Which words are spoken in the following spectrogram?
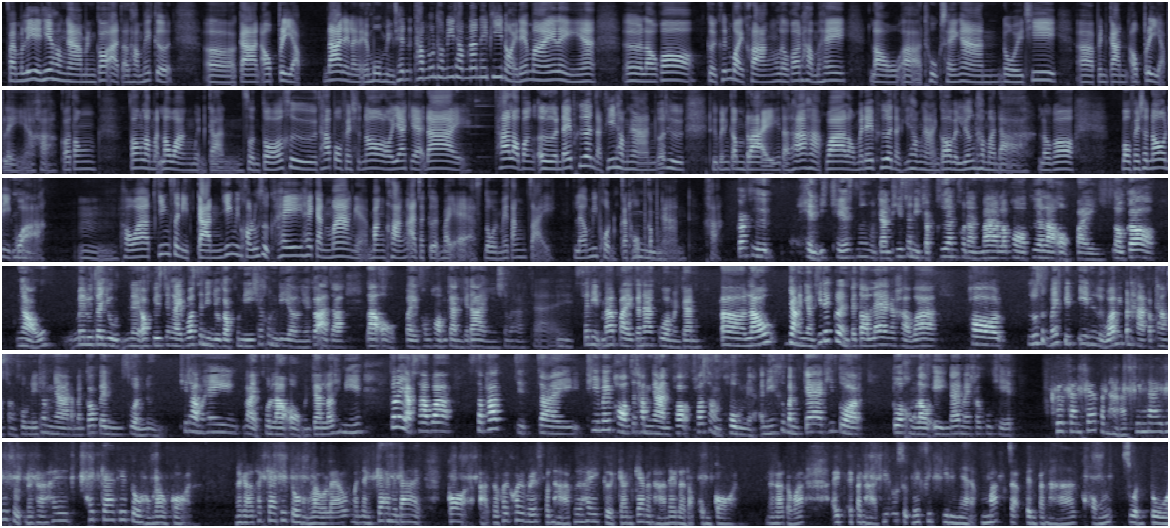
family ในที่ทำงานมันก็อาจจะทำให้เกิดเอ่อการเอาเปรียบ ได้ในหลาย ๆ มุมอย่างเช่นทำนู่นทำนี่ทำนั่นให้พี่หน่อยได้ไหมอะไรอย่างเงี้ยเออเราก็เกิดขึ้นบ่อยครั้ง แล้วก็ทำให้เราถูกใช้งานโดยที่เป็นการเอาเปรียบอะไรอย่างเงี้ยค่ะ ก็ต้องต้องระมัดระวังเหมือนกัน ส่วนตัวก็คือถ้า professional เราแยกแยะได้ ถ้าเราบังเอิญได้เพื่อนจากที่ทำงานก็ถือถือเป็นกำไร แต่ถ้าหากว่าเราไม่ได้เพื่อนจากที่ทำงานก็เป็นเรื่องธรรมดา แล้วก็ professional ดีกว่า อืมเพราะว่ายิ่งสนิทกันยิ่งมีความรู้สึกให้ให้กันมากเนี่ย บางครั้งอาจจะเกิด bias โดยไม่ตั้งใจ แล้วมีผลกระทบกับงานค่ะ ก็คือเห็นอีกเคสหนึ่งเหมือนกันที่สนิทกับเพื่อนคนนั้นมาก แล้วพอเพื่อนลาออกไป เราก็เหงาไม่รู้จะอยู่ในออฟฟิศยังไงเพราะสนิทอยู่กับคนนี้แค่คนเดียวอย่างเงี้ยก็อาจจะลาออกไปพร้อม ๆ กันก็ได้อย่างงี้ใช่ไหมคะใช่สนิทมากไปก็น่ากลัวเหมือนกันเอ่อแล้วอย่างอย่างที่ได้เกริ่นไปตอนแรกอะค่ะว่า พอ รู้สึกไม่ฟิตอิน หรือว่ามีปัญหากับทางสังคมนี้ทำงาน มันก็เป็นส่วนหนึ่งที่ทำให้หลายคนลาออกเหมือนกัน แล้วทีนี้ก็เลยอยากทราบว่าสภาพจิตใจที่ไม่พร้อมจะทำงาน เพราะเพราะสังคมเนี่ย อันนี้คือมันแก้ที่ตัวตัวของเราเองได้ไหมคะครูเคสคือการแก้ปัญหาที่ง่ายที่สุดนะคะ ให้ให้แก้ที่ตัวของเราก่อนนะคะ ถ้าแก้ที่ตัวของเราแล้วมันยังแก้ไม่ได้ ก็อาจจะค่อยๆ raise ปัญหาเพื่อให้เกิดการแก้ปัญหาในระดับองค์กร นะคะแต่ว่าไอ้ไอปัญหาที่รู้สึกไม่ฟิตอินเนี่ยมักจะเป็นปัญหาของส่วนตัว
